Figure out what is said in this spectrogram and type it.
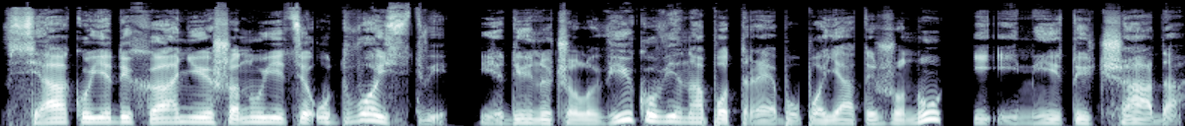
Всякоє дихання шанується у двойстві, єдино чоловікові на потребу пояти жону і іміти чада.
